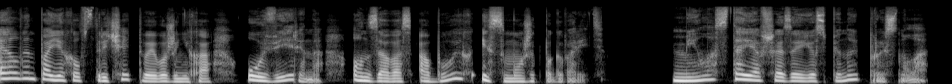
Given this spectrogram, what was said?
Элвин поехал встречать твоего жениха. Уверена, он за вас обоих и сможет поговорить. Мила, стоявшая за ее спиной, прыснула.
